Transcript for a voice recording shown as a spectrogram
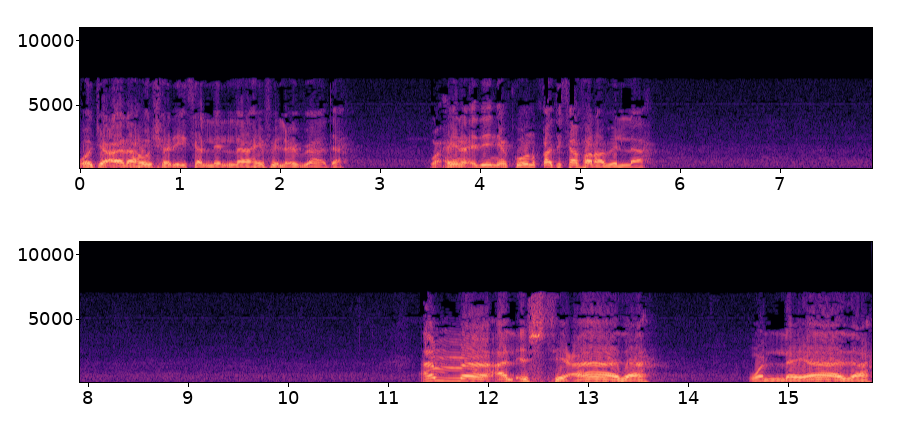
وجعله شريكا لله في العبادة وحينئذ يكون قد كفر بالله. أما الاستعاذة واللياذة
